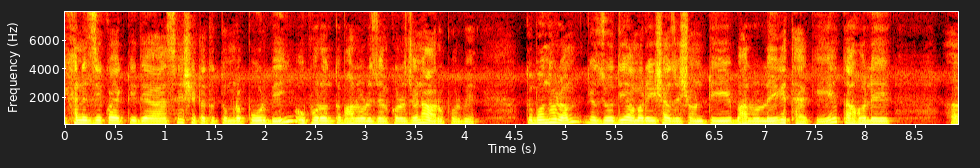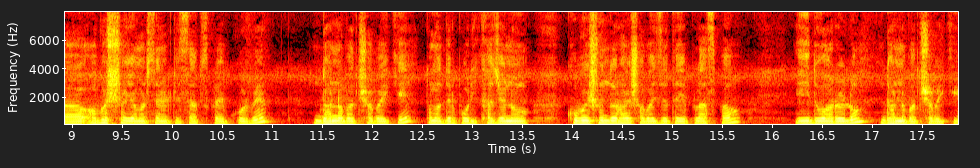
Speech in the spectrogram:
এখানে যে কয়েকটি দেওয়া আছে সেটা তো তোমরা পড়বেই, উপরন্ত ভালো রেজাল্ট করার জন্য আরও পড়বে। তো বন্ধুরা, যদি আমার এই সাজেশনটি ভালো লেগে থাকে, তাহলে অবশ্যই আমার চ্যানেলটি সাবস্ক্রাইব করবে। ধন্যবাদ সবাইকে। তোমাদের পরীক্ষা যেন খুবই সুন্দর হয়, সবাই যাতে প্লাস পাও। এই দোয়া রইল। ধন্যবাদ সবাইকে।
